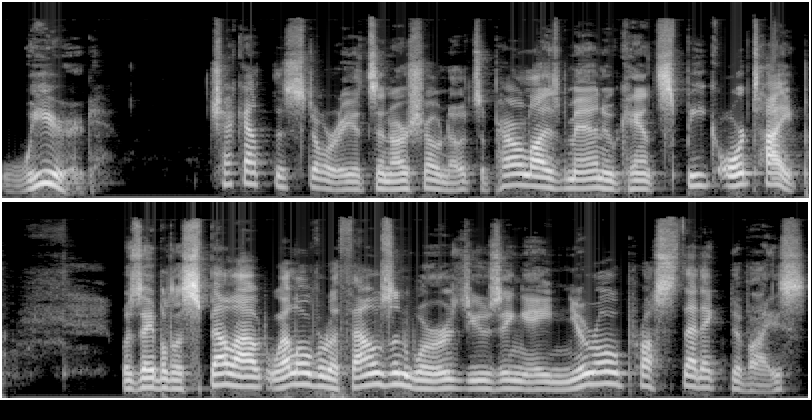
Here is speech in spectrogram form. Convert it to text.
Weird. Check out this story. It's in our show notes. A paralyzed man who can't speak or type was able to spell out well over a thousand words using a neuroprosthetic device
